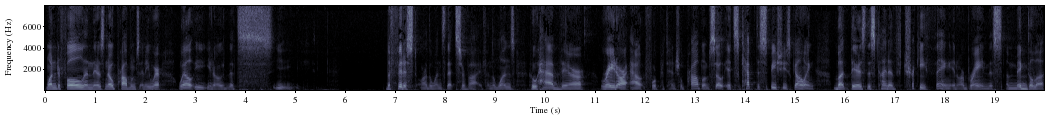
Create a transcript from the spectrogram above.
wonderful and there's no problems anywhere, well, you know, that's. The fittest are the ones that survive and the ones who have their radar out for potential problems. So it's kept the species going, but there's this kind of tricky thing in our brain, this amygdala,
